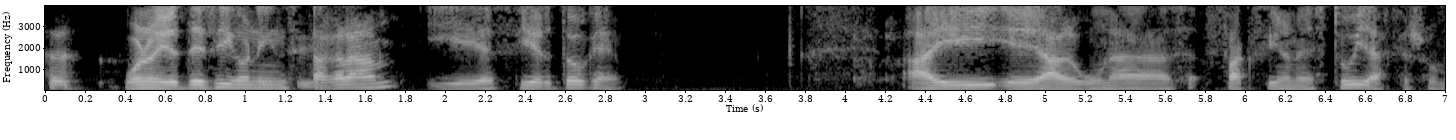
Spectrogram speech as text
Bueno, yo te sigo en sí. Instagram y es cierto que hay eh, algunas facciones tuyas que son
